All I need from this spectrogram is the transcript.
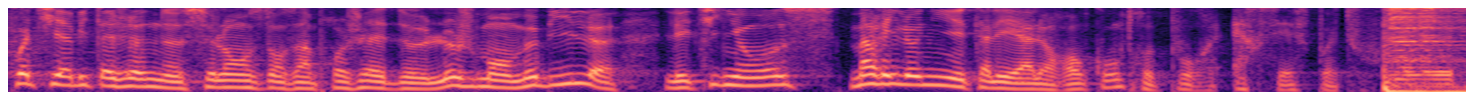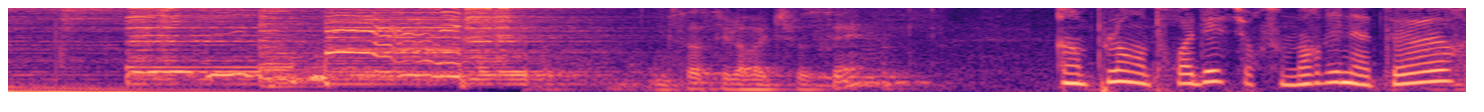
Poitiers Habitat Jeune se lance dans un projet de logement mobile. Les Tignos, Marie est allée à leur rencontre pour RCF Poitou. Donc ça c'est le rez-de-chaussée. Un plan en 3D sur son ordinateur,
